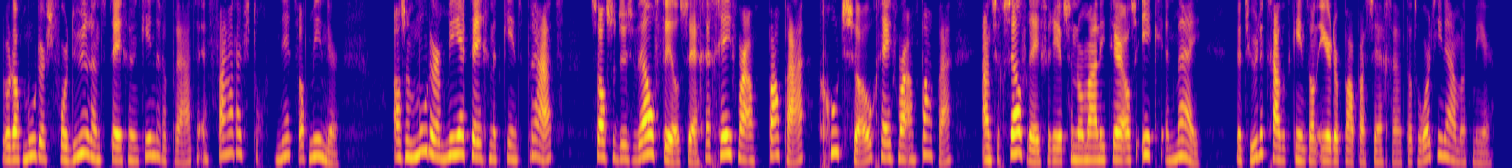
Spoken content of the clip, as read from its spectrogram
doordat moeders voortdurend tegen hun kinderen praten en vaders toch net wat minder. Als een moeder meer tegen het kind praat, zal ze dus wel veel zeggen: geef maar aan papa, goed zo, geef maar aan papa. Aan zichzelf refereert ze normaliter als ik en mij. Natuurlijk gaat het kind dan eerder papa zeggen, dat hoort hij namelijk meer.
